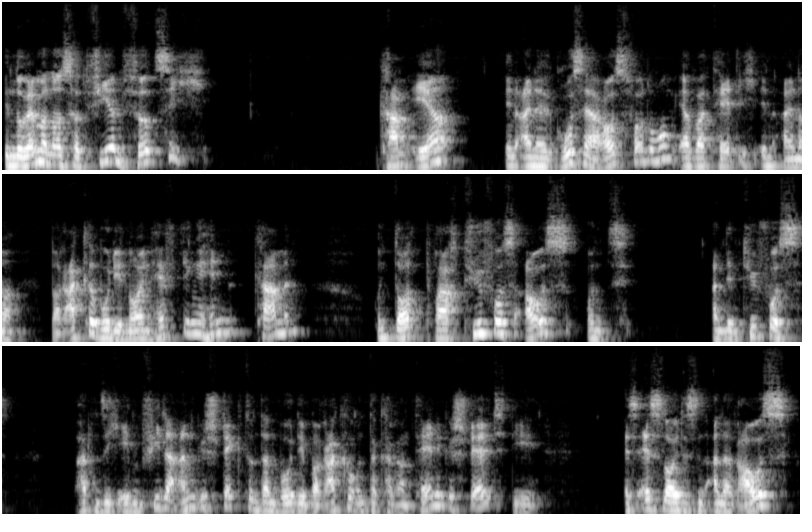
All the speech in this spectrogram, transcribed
Im November 1944 kam er in eine große Herausforderung. Er war tätig in einer Baracke, wo die neuen Häftlinge hinkamen. Und dort brach Typhus aus und an dem Typhus hatten sich eben viele angesteckt und dann wurde die Baracke unter Quarantäne gestellt. Die SS-Leute sind alle raus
